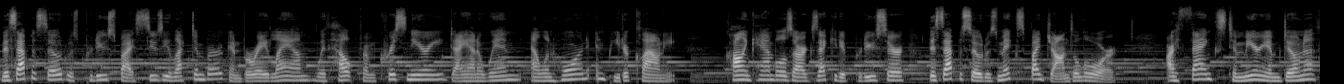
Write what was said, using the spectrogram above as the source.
This episode was produced by Susie Lechtenberg and Bourree Lam with help from Chris Neary, Diana Wynn, Ellen Horn, and Peter Clowney. Colin Campbell is our executive producer. This episode was mixed by John Delore. Our thanks to Miriam Donath,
